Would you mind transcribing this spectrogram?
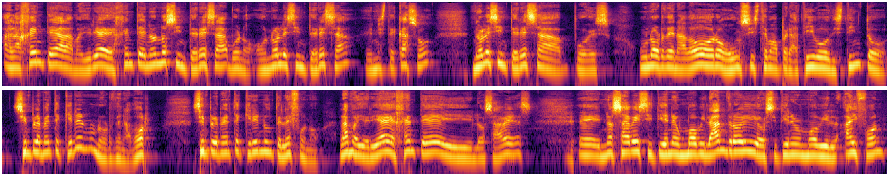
a la gente, a la mayoría de gente, no nos interesa, bueno, o no les interesa, en este caso, no les interesa pues un ordenador o un sistema operativo distinto. Simplemente quieren un ordenador, simplemente quieren un teléfono. La mayoría de gente, y lo sabes, eh, no sabe si tiene un móvil Android o si tiene un móvil iPhone.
